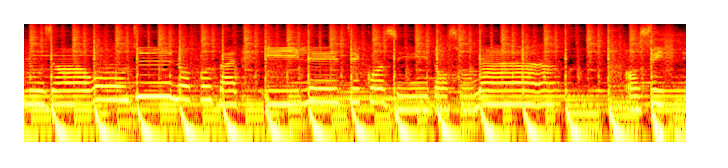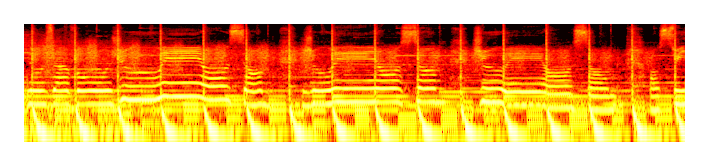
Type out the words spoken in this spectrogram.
nous a rendu notre balle. Il était coincé dans son arbre. Ensuite, nous avons joué ensemble, joué ensemble, joué ensemble. Ensuite,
